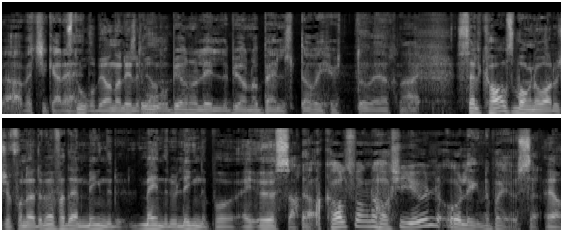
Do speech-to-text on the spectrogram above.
jeg vet ikke hva det heter. Storebjørn og Lillebjørn. Storebjørn og lillebjørn og belter i hytt og vær. Nei. Selv Karlsvogna var du ikke fornøyd med, for den mener du, mener du ligner på ei øse. Ja, Karlsvogna har ikke hjul og ligner på ei øse. Ja.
